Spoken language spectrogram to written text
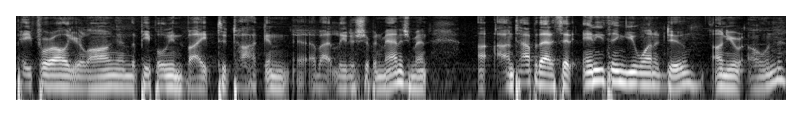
pay for all year long and the people we invite to talk and uh, about leadership and management, uh, on top of that, I said anything you want to do on your own,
